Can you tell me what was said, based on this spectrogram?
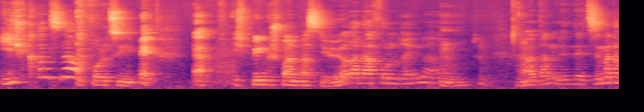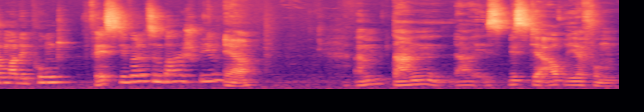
Ich kann es nachvollziehen. ja. Ich bin gespannt, was die Hörer davon reden. Mhm. Ja. dann, jetzt sind wir doch mal den Punkt Festival zum Beispiel. Ja. Ähm, dann, da ist, bist ja auch eher vom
